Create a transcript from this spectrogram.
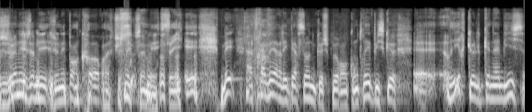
je n'ai jamais, je n'ai pas encore, je n'ai jamais essayé. Mais à travers les personnes que je peux rencontrer, puisque euh, dire que le cannabis cannabis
